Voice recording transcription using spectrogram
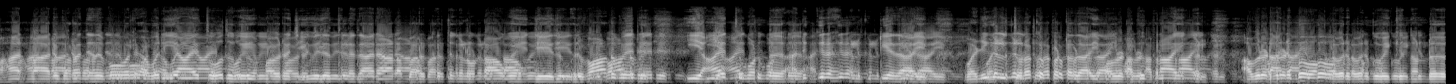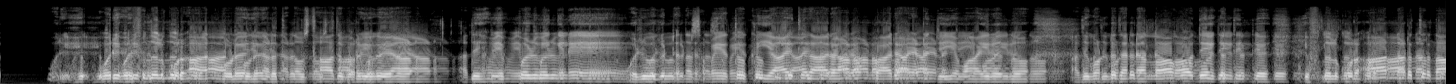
മഹാന്മാര് പറഞ്ഞതുപോലെ അവർ ഈ ആയത്ത് ഓതുകയും അവരുടെ ജീവിതത്തിൽ ധാരാളം ബർക്കത്തുകൾ ഉണ്ടാവുകയും ചെയ്തു. ഒരുപാട് പേര് ഈ ആയത്ത് കൊണ്ട് അനുഗ്രഹങ്ങൾ കിട്ടിയതായും വഴികൾ തുറക്കപ്പെട്ടതായും അവരുടെ അഭിപ്രായങ്ങൾ അവരുടെ അനുഭവങ്ങൾ അവർ പങ്കുവയ്ക്കുന്നുണ്ട്. ഒരു ഹിഫ്ദുൽ ഖുർആൻ കോളേജ് നടത്തുന്ന ഉസ്താദ് പറയുകയാണ്. അദ്ദേഹം എപ്പോഴും ഇങ്ങനെ ഒഴിവ് കിട്ടുന്ന സമയത്തൊക്കെ ഈ ആയത്ത് ധാരാളം പാരായണം ചെയ്യുമായിരുന്നു. അതുകൊണ്ട് തന്നെ അള്ളാഹു അദ്ദേഹത്തിന്റെ ഹിഫ്ദുൽ ഖുർആൻ നടത്തുന്ന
